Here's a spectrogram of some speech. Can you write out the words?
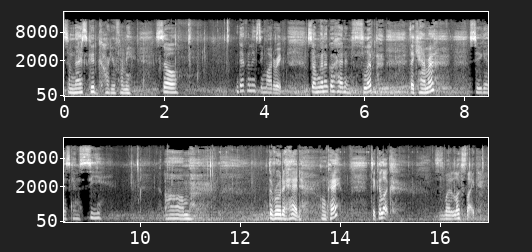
Some nice, good cardio for me. So, definitely see moderate. So, I'm gonna go ahead and flip the camera so you guys can see um, the road ahead. Okay? Take a look. This is what it looks like.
